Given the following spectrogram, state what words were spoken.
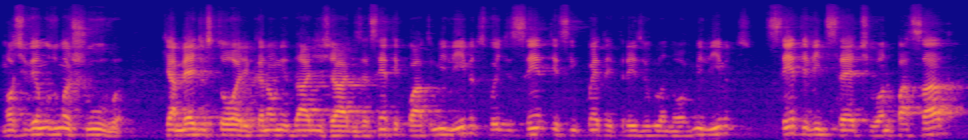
nós tivemos uma chuva que a média histórica na unidade Jales é 104 milímetros, foi de 153,9 milímetros, 127 o ano passado,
